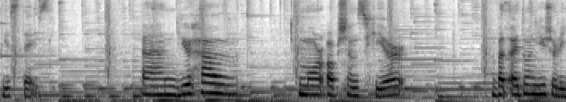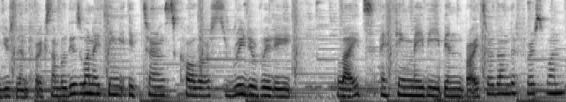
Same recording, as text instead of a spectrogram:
these days and you have more options here but I don't usually use them. For example this one I think it turns colors really really light. I think maybe even brighter than the first one.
